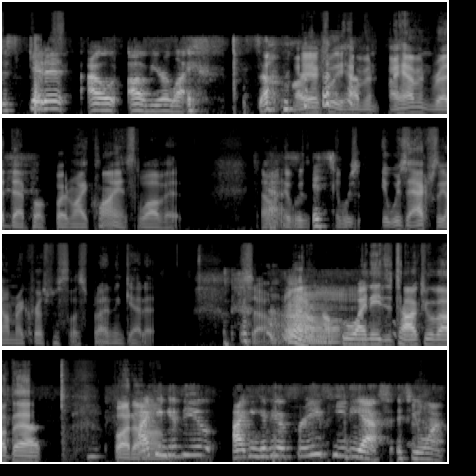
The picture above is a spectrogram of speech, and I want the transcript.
just get it out of your life. So i actually haven't i haven't read that book but my clients love it uh, Yes, it was it's- it was it was actually on my christmas list but i didn't get it so i don't know who i need to talk to about that but um, I can give you I can give you a free PDF if you want.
